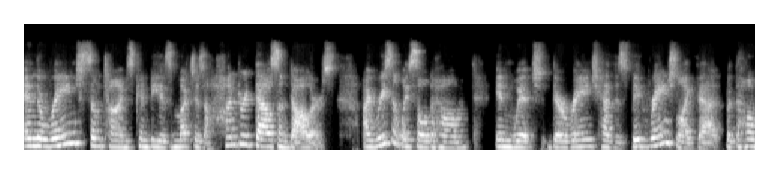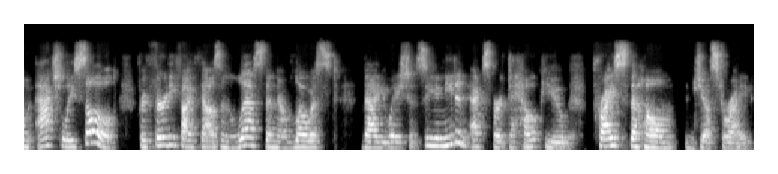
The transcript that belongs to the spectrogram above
And the range sometimes can be as much as $100,000. I recently sold a home in which their range had this big range like that, but the home actually sold for 35,000 less than their lowest valuation. So you need an expert to help you price the home just right.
